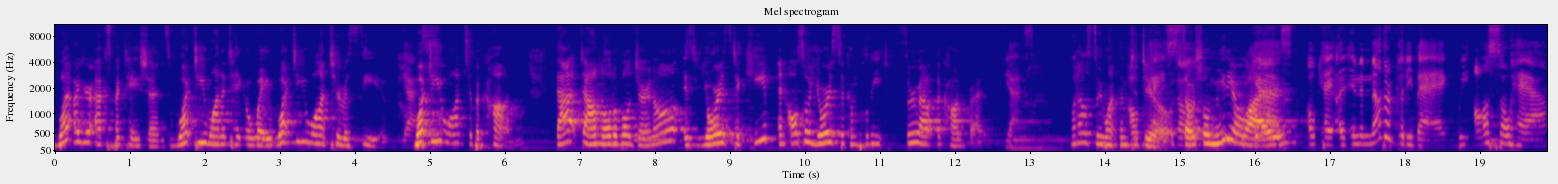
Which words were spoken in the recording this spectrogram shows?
What are your expectations? What do you want to take away? What do you want to receive? Yes. What do you want to become? That downloadable journal is yours to keep and also yours to complete throughout the conference. Yes. What else do we want them to Okay, do? so- Social media wise. Yes. Okay. uh, In another goodie bag, we also have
